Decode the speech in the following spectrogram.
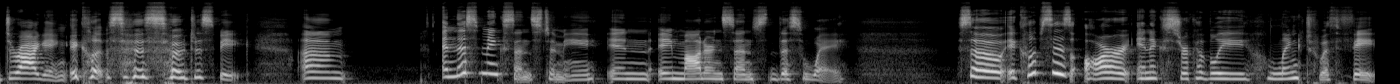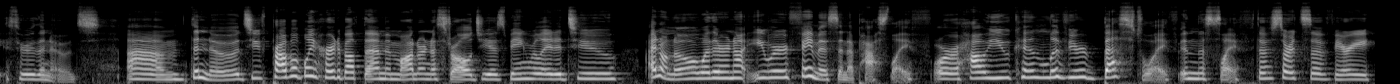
dragging eclipses, so to speak. Um, And this makes sense to me in a modern sense this way. So, eclipses are inextricably linked with fate through the nodes. Um, the nodes, you've probably heard about them in modern astrology as being related to, I don't know, whether or not you were famous in a past life or how you can live your best life in this life. Those sorts of very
